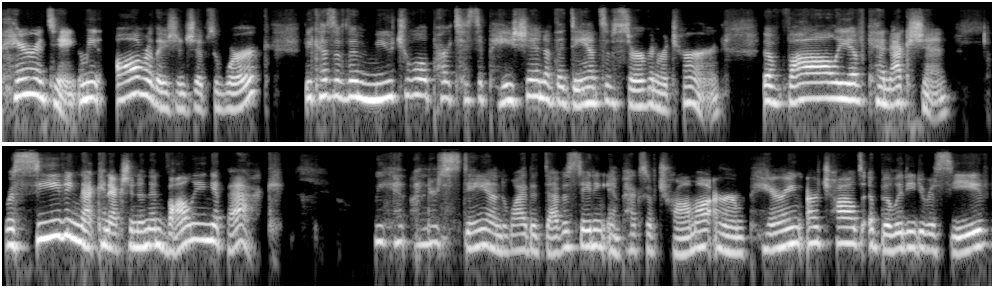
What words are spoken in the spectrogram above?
parenting. I mean, all relationships work because of the mutual participation of the dance of serve and return, the volley of connection, receiving that connection and then volleying it back. We can understand why the devastating impacts of trauma are impairing our child's ability to receive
